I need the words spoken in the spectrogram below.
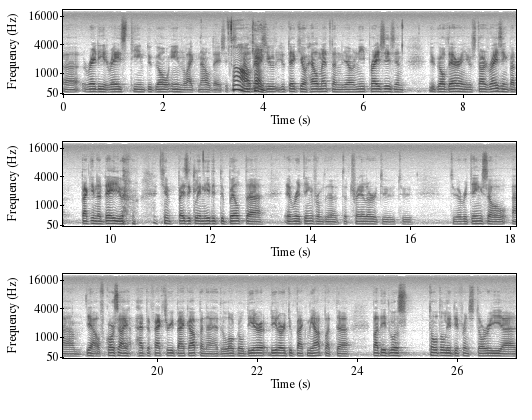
uh, ready race team to go in like nowadays. It's oh, nowadays okay. you, you take your helmet and your knee braces and you go there and you start racing. But back in the day you you basically needed to build uh, everything from the, the trailer to to to everything. So um, yeah, of course I had the factory back up and I had the local dealer dealer to back me up, but uh, but it was totally different story uh,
